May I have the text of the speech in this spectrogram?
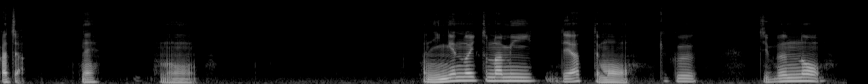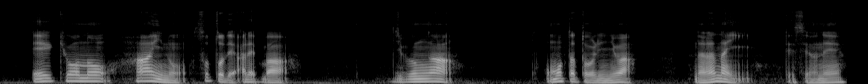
ガチャねあの人間の営みであっても結局自分の影響の範囲の外であれば自分が思った通りにはならないんですよね。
